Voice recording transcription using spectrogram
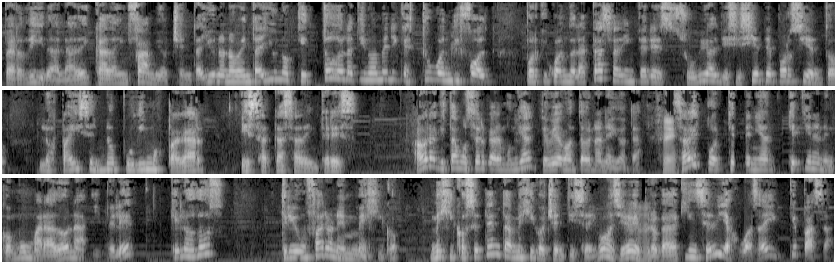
perdida, la década infame 81-91, que toda Latinoamérica estuvo en default porque cuando la tasa de interés subió al 17%, los países no pudimos pagar esa tasa de interés. Ahora que estamos cerca del Mundial, te voy a contar una anécdota. ¿Sabes por qué, tenían, qué tienen en común Maradona y Pelé? Que los dos triunfaron en México. México 70, México 86. Vos decís, mm. pero cada 15 días jugás ahí, ¿qué pasa?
